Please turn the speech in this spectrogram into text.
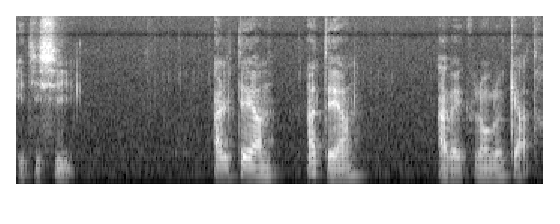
est ici alterne interne avec l'angle 4.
